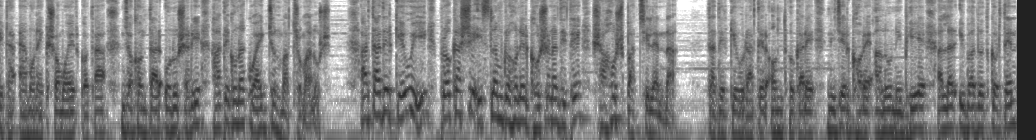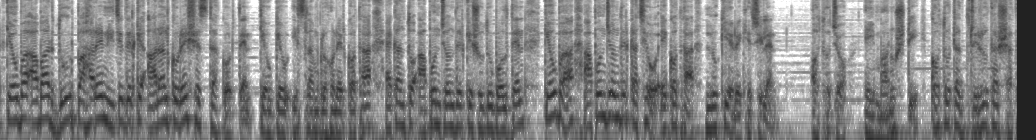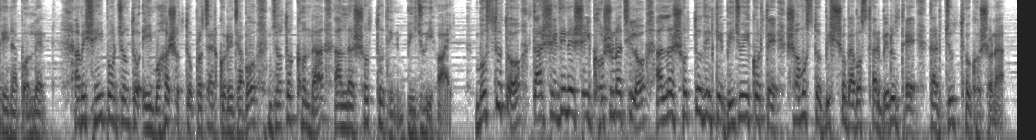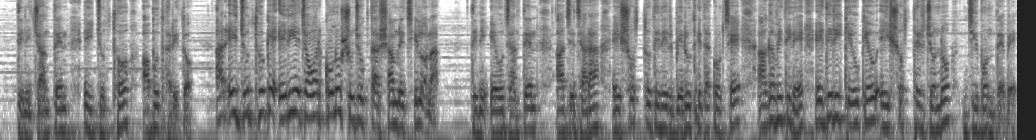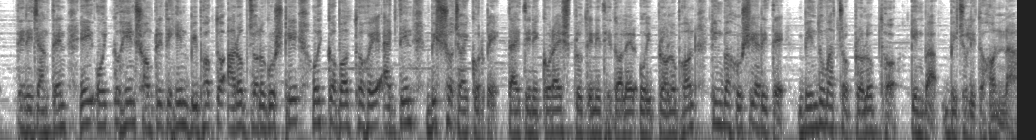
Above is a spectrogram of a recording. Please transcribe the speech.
এটা এমন এক সময়ের কথা যখন তার অনুসারী হাতে গোনা কয়েকজন মাত্র মানুষ। আর তাদের কেউই প্রকাশ্যে ইসলাম গ্রহণের ঘোষণা দিতে সাহস পাচ্ছিলেন না। তাদের কেউ রাতের অন্ধকারে নিজের ঘরে আলো নিভিয়ে আল্লাহর ইবাদত করতেন। কেউ বা আবার দূর পাহাড়ে নিজেদেরকে আড়াল করে চেষ্টা করতেন। কেউ কেউ ইসলাম গ্রহণের কথা একান্ত আপনজনদেরকে শুধু বলতেন, কেউ বা আপনজনদের কাছেও একথা লুকিয়ে রেখেছিলেন। অথচ এই মানুষটি কতটা দৃঢ়তার সাথেই না বললেন, আমি সেই পর্যন্ত এই মহাসত্য প্রচার করে যাব যতক্ষণ না আল্লাহর সত্য দিন বিজয়ী হয়। বস্তুত তার সেদিনের সেই ঘোষণা ছিল আল্লাহর সত্য দিনকে বিজয়ী করতে সমস্ত বিশ্ব ব্যবস্থার বিরুদ্ধে তার যুদ্ধ ঘোষণা। তিনি জানতেন এই যুদ্ধ অবধারিত। আর এই যুদ্ধকে এড়িয়ে যাওয়ার কোনো সুযোগ তার সামনে ছিল না। তিনি এও জানতেন, আজ যারা এই সত্য দিনের বিরোধিতা করছে, আগামী দিনে এদেরই কেউ কেউ এই সত্যের জন্য জীবন দেবে। তিনি জানতেন, এই ঐক্যহীন, সম্প্রীতিহীন, বিভক্ত আরব জনগোষ্ঠী ঐক্যবদ্ধ হয়ে একদিন বিশ্ব জয় করবে। তাই তিনি কোরাইশ প্রতিনিধি দলের ওই প্রলোভন কিংবা হুঁশিয়ারিতে বিন্দুমাত্র প্রলুব্ধ কিংবা বিচলিত হন না।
